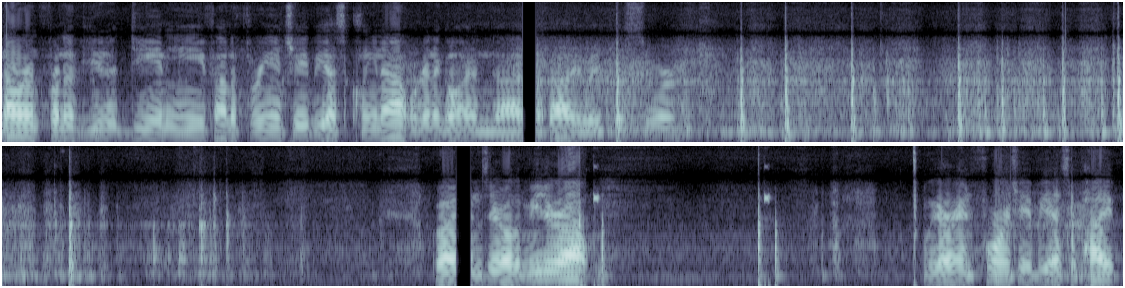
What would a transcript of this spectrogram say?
now we're in front of Unit D and E. Found a 3 inch ABS cleanout. We're going to go ahead and uh, evaluate this sewer. Go ahead and zero the meter out. We are in 4 inch ABS pipe.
